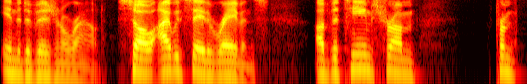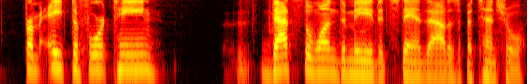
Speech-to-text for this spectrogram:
in the divisional round. So I would say the Ravens of the teams from from from 8 to 14 that's the one to me that stands out as a potential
